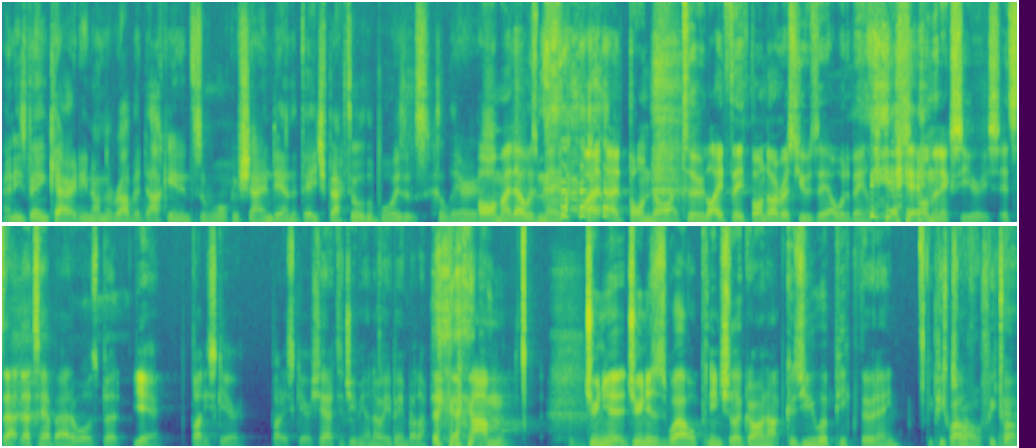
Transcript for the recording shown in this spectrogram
And he's being carried in on the rubber ducking and it's a walk of shame down the beach back to all the boys. It's hilarious. Oh mate, that was me at, at Bondi too. Like if, if Bondi Rescue was there, I would have been on the, on the next series. It's that. That's how bad it was. But yeah, bloody scary, bloody scary. Shout out to Jimmy. I know you've been, brother. Um, junior, juniors as well. Peninsula growing up because you were pick thirteen, pick, Pick 12, 12, pick yeah.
